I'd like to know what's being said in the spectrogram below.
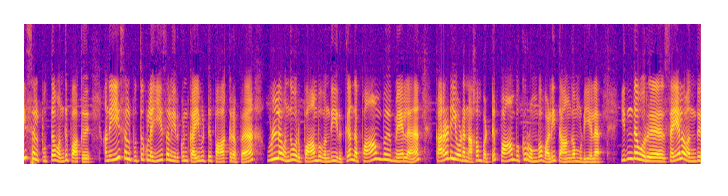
ஈசல் புத்தை வந்து பார்க்குது அந்த ஈசல் புத்துக்குள்ளே ஈசல் இருக்குன்னு கைவிட்டு பார்க்குறப்ப உள்ளே வந்து ஒரு பாம்பு வந்து இருக்குது அந்த பாம்பு மேலே கரடியோட நகம் பட்டு பாம்புக்கு ரொம்ப வலி தாங்க முடியலை. இந்த ஒரு செயலை வந்து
